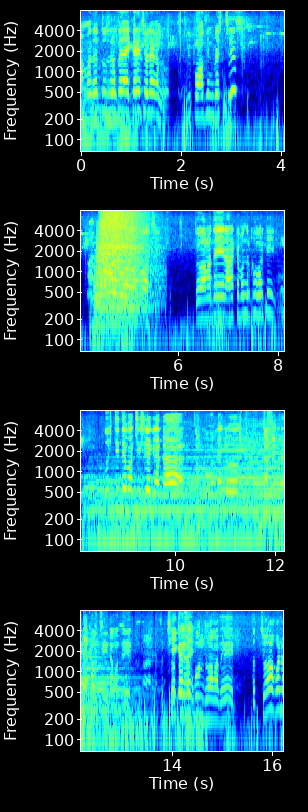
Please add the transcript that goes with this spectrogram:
আমাদের দুজনে তো একেরে চলে গেল। তুই পড়াশিন বেসছিস আমি আছি। তো আমাদের আরেকটা বন্ধুর খবর কি? বুঝতে পারছিস রে গাদা তোর খবরটা একটু যাচাই করে দেখা উচিত আমাদের। তো ঠিক আছে বন্ধু আমাদের। তো চ ওখানে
